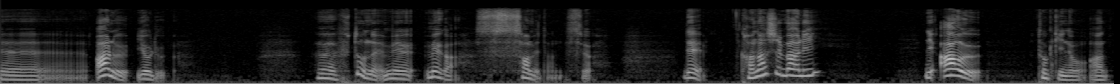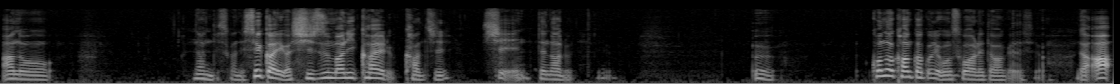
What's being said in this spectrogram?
えー、ある夜、えー、ふとね目目が覚めたんですよ。で金縛りに会う時のああの何ですかね世界が静まり返る感じシーンってなるっていう、うん、この感覚に襲われたわけですよ。であ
